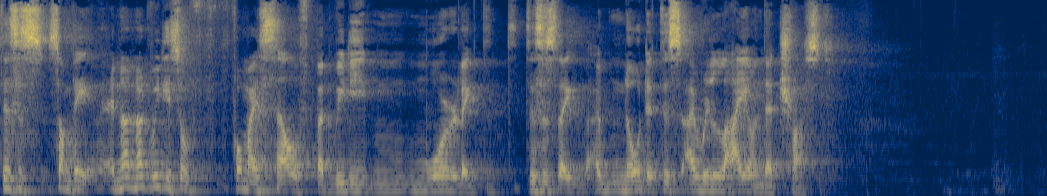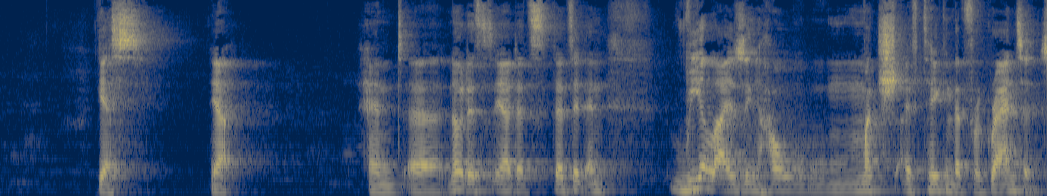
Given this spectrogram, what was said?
this is something not not really so for myself, but really more like this is like I know that this I rely on that trust. Yes, yeah and uh, no, that's yeah, that's that's it. And realizing how much I've taken that for granted.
